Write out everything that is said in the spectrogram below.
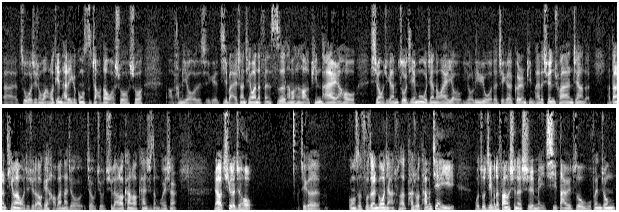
呃做这种网络电台的一个公司找到我说说啊，他们有这个几百上千万的粉丝，他们很好的平台，然后希望我去给他们做节目，这样的话也有有利于我的这个个人品牌的宣传这样的啊。当然听完我就觉得 OK 好吧，那就就就去聊聊看咯，看是怎么回事儿。然后去了之后，这个公司负责人跟我讲说，他他说他们建议我做节目的方式呢是每期大约做五分钟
